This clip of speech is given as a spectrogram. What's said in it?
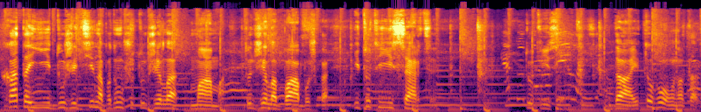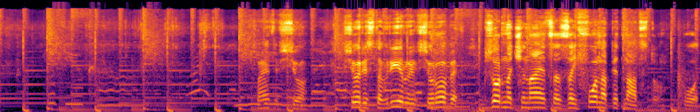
хата її дуже цінна, тому що тут жила мама, тут жила бабушка, і тут її серце. Тут її серце. Да, і того вона так. Знаєте, все. Все реставрирує, все робить. Обзор починається з айфона 15. Вот.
